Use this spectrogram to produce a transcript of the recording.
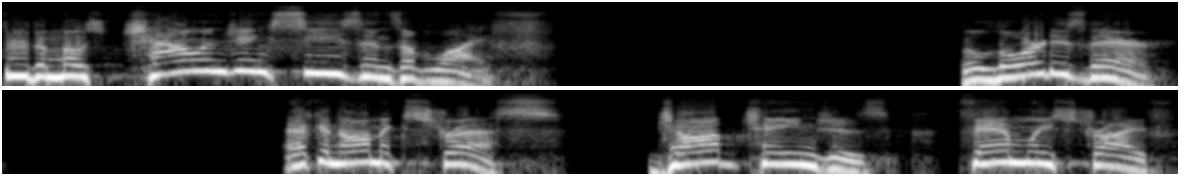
through the most challenging seasons of life. The Lord is there economic stress, job changes, family strife,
